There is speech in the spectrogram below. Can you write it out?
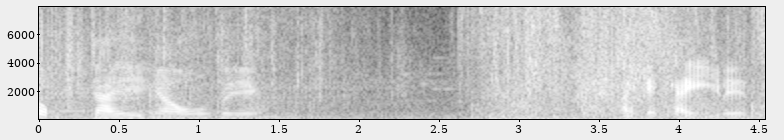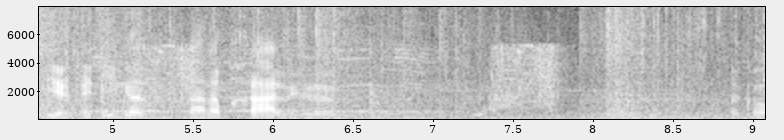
ตกใจเงาตัวเอง ไปไกลๆเลยเสียงไอ้นี่ก็น่ารำคาญเหลยแล้วก็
